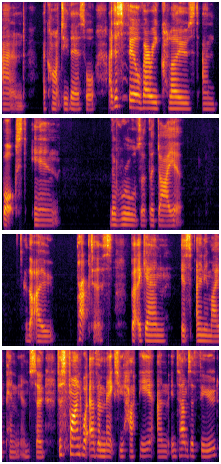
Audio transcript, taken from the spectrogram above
and I can't do this, or I just feel very closed and boxed in the rules of the diet that I practice. But again, it's only my opinion. So just find whatever makes you happy. And in terms of food,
